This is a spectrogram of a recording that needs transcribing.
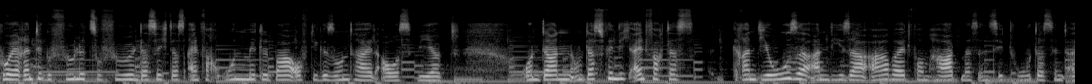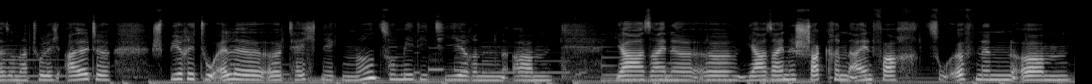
kohärente Gefühle zu fühlen, dass sich das einfach unmittelbar auf die Gesundheit auswirkt. Und dann, und das finde ich einfach das Grandiose an dieser Arbeit vom Hartmess-Institut. Das sind also natürlich alte spirituelle äh, Techniken, ne, zu meditieren, ähm, ja, seine, äh, ja, seine Chakren einfach zu öffnen, ähm,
